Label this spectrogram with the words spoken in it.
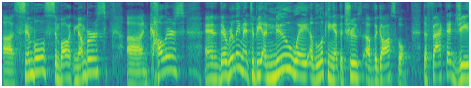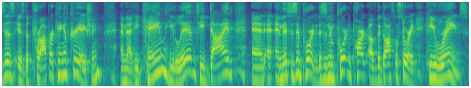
uh, symbols, symbolic numbers, uh, and colors. And they're really meant to be a new way of looking at the truth of the gospel. The fact that Jesus is the proper king of creation and that he came, he lived, he died. And, and this is important. This is an important part of the gospel story. He reigns.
